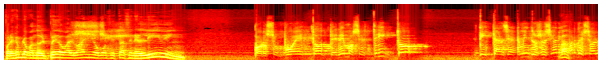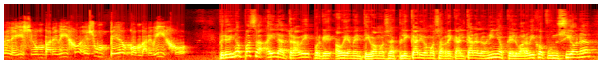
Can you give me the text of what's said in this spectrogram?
por ejemplo, cuando el pedo va al baño, vos estás en el living. Por supuesto, tenemos estricto distanciamiento social y ah. aparte yo le hice un barbijo, es un pedo con barbijo. Pero y no pasa ahí la través, porque obviamente íbamos a explicar y vamos a recalcar a los niños que el barbijo funciona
